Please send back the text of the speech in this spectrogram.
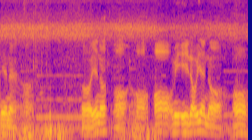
Ayan na. Oh. So, yan oh. Oh, oh, oh. Umiilaw yan. Oh, oh.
